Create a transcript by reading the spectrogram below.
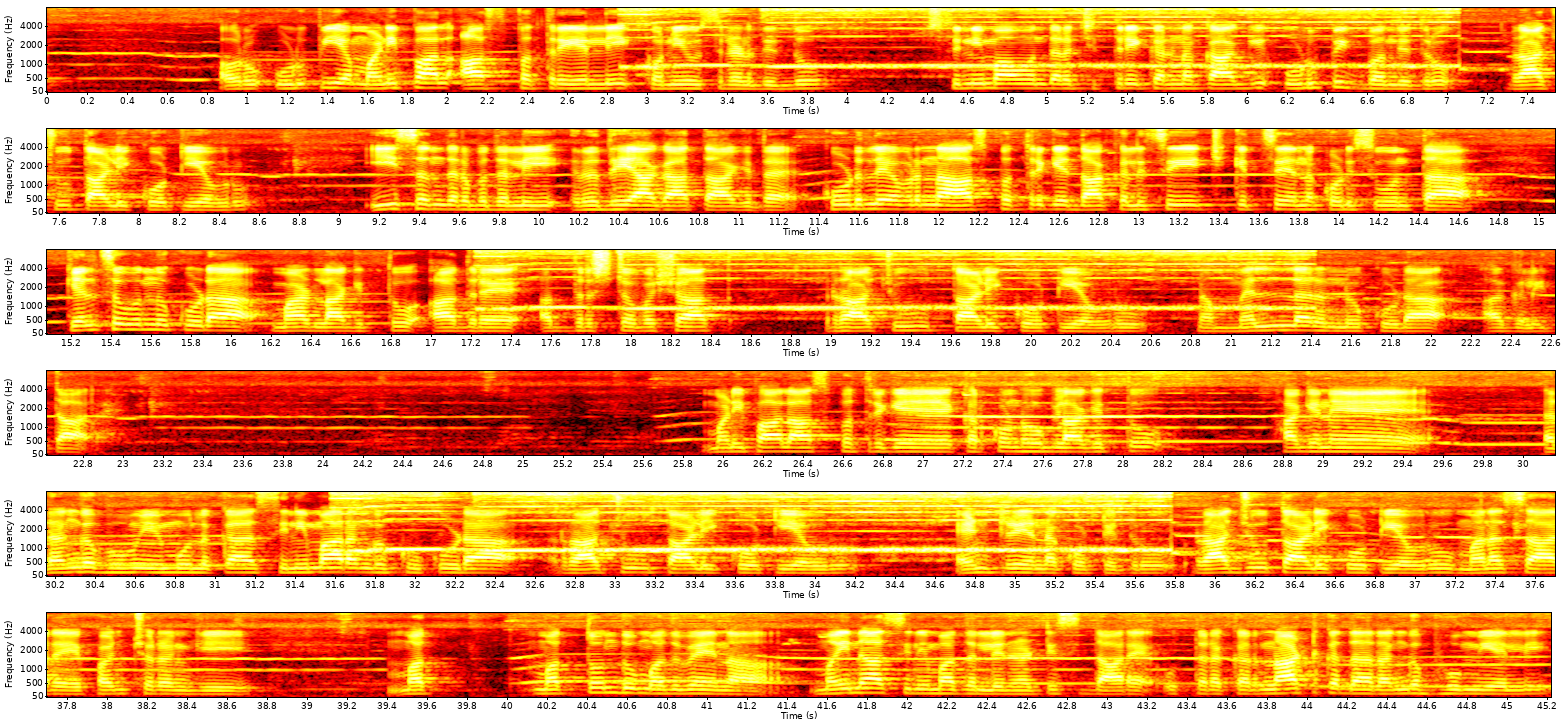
ಅವರು ಉಡುಪಿಯ ಮಣಿಪಾಲ್ ಆಸ್ಪತ್ರೆಯಲ್ಲಿ ಕೊನೆಯುಸಿರೆಳೆದಿದ್ದು ಸಿನಿಮಾವೊಂದರ ಚಿತ್ರೀಕರಣಕ್ಕಾಗಿ ಉಡುಪಿಗೆ ಬಂದಿದ್ದರು ರಾಜು ತಾಳಿಕೋಟಿಯವರು. ಈ ಸಂದರ್ಭದಲ್ಲಿ ಹೃದಯಾಘಾತ ಆಗಿದೆ. ಕೂಡಲೇ ಅವರನ್ನು ಆಸ್ಪತ್ರೆಗೆ ದಾಖಲಿಸಿ ಚಿಕಿತ್ಸೆಯನ್ನು ಕೊಡಿಸುವಂಥ ಕೆಲಸವನ್ನು ಕೂಡ ಮಾಡಲಾಗಿತ್ತು. ಆದರೆ ಅದೃಷ್ಟವಶಾತ್ ರಾಜು ತಾಳಿಕೋಟಿಯವರು ನಮ್ಮೆಲ್ಲರನ್ನೂ ಕೂಡ ಅಗಲಿದ್ದಾರೆ. ಮಣಿಪಾಲ್ ಆಸ್ಪತ್ರೆಗೆ ಕರ್ಕೊಂಡು ಹೋಗಲಾಗಿತ್ತು. ಹಾಗೆಯೇ ರಂಗಭೂಮಿ ಮೂಲಕ ಸಿನಿಮಾ ರಂಗಕ್ಕೂ ಕೂಡ ರಾಜು ತಾಳಿಕೋಟಿಯವರು ಎಂಟ್ರಿಯನ್ನು ಕೊಟ್ಟಿದ್ದರು ರಾಜು ತಾಳಿಕೋಟಿಯವರು ಮನಸಾರೆ ಪಂಚರಂಗಿ ಮತ್, ಮತ್ತೊಂದು ಮದುವೆನ ಮೈನಾ ಸಿನಿಮಾದಲ್ಲಿ ನಟಿಸಿದ್ದಾರೆ. ಉತ್ತರ ಕರ್ನಾಟಕದ ರಂಗಭೂಮಿಯಲ್ಲಿ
